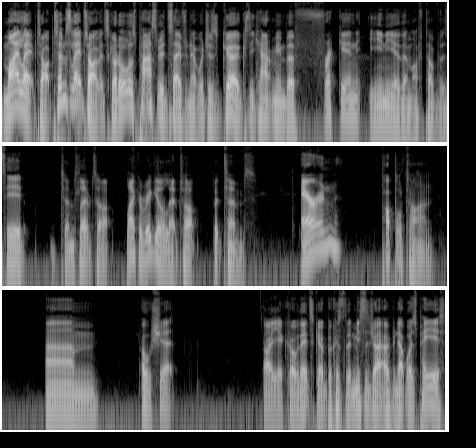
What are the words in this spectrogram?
my laptop, Tim's laptop. It's got all his passwords saved in it, which is good because he can't remember frickin' any of them off the top of his head. Tim's laptop, like a regular laptop, but Tim's. Aaron Poppleton. Um, oh shit. Oh yeah, cool. That's good because the message I opened up was P.S.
